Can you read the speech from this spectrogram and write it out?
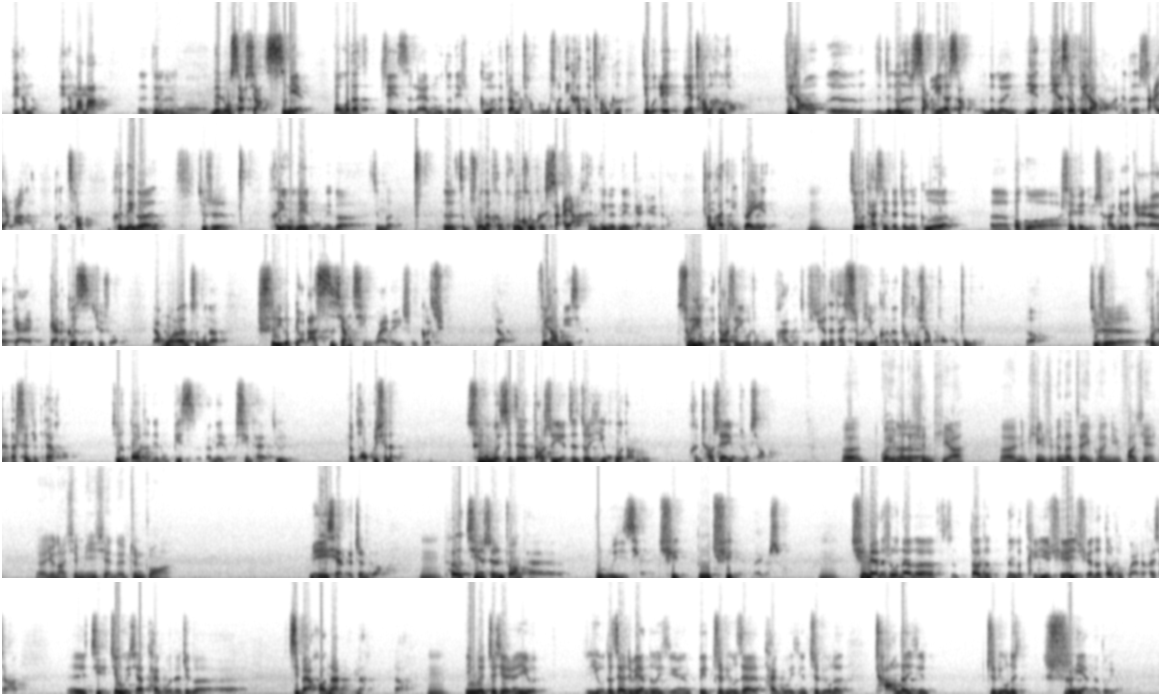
对他对他妈妈呃的那种那种想想思念。包括他这次来录的那首歌，他专门唱歌。我说你还会唱歌，结果哎，人家唱的很好，非常呃这个嗓音啊嗓那个音音色非常好啊，那个沙哑，很很唱很那个就是很有那种那个什么呃怎么说呢，很浑厚，很沙哑，很那个那个感觉，知道吗？唱的还挺专业的。嗯。结果他写的这个歌，呃，包括盛雪女士还给他改了改改了歌词去说，然后完了之后呢。是一个表达思乡情怀的一首歌曲，啊，非常明显。所以我当时有种误判的，就是觉得他是不是有可能偷偷想跑回中国，啊，就是或者他身体不太好，就是抱着那种必死的那种心态，就要跑回去呢？所以我现在当时也在这疑惑当中，很长时间有这种想法。呃，关于他的身体啊，呃，你平时跟他在一块，你发现呃有哪些明显的症状啊？明显的症状了，嗯他的精神状态不如以前，去不如去年那个时候。嗯去年的时候，那个到这那个腿一瘸一瘸的到处拐着，还想，呃，解救一下泰国的这个呃几百号难民呢，是吧？嗯因为这些人有，有的在这边都已经被滞留在泰国，已经滞留了长的已经滞留了十年的都有，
